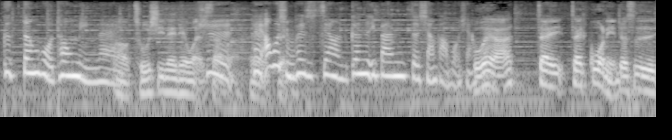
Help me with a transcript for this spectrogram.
个灯火通明嘞。哦，除夕那天晚上。是，嘿啊，为什么会是这样？跟一般的想法不相。不会啊，在在过年就是。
